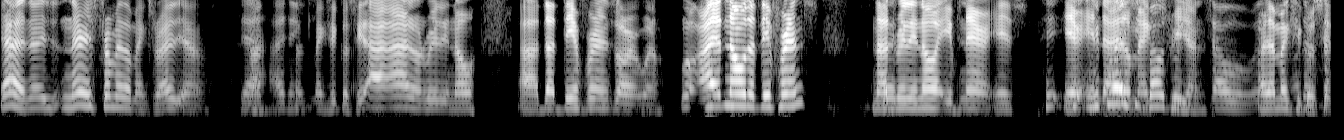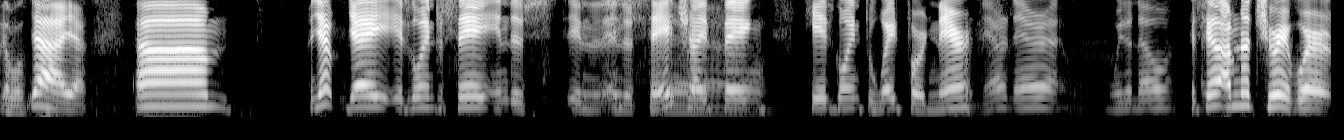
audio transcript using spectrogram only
Yeah, no, he's- no, from Edomex, right? Yeah. Yeah, not- I think. Mexico City. I, I don't really know uh, the difference, or well, well, I know the difference. Not But- really know if Nair is He, Here he, in he the in Edomex both region. so or the Mexico City. Yeah, yeah. Um, yep. Yei is going to stay in this in in the stage. I think he's going to wait for Nair. For Nair, Nair, we don't know. Still, I'm not sure if we're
